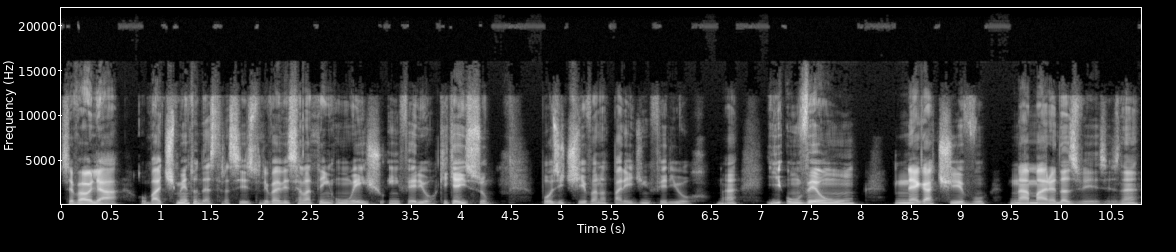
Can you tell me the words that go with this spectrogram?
Você vai olhar o batimento da extracístole e vai ver se ela tem um eixo inferior. O que, que é isso? Positiva na parede inferior, né? E um V1 negativo na maioria das vezes, né?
